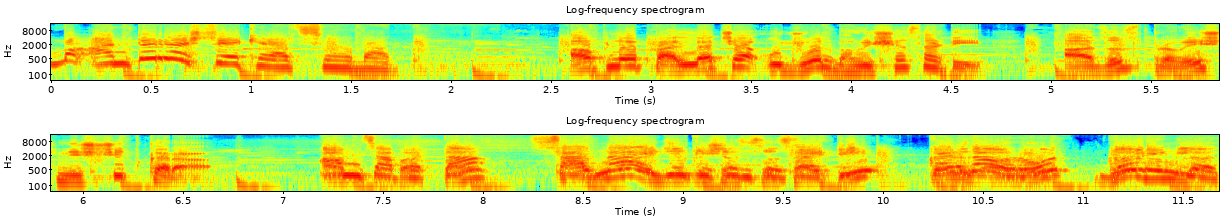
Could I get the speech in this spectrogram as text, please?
व आंतरराष्ट्रीय खेळात सहभाग. आपल्या पाल्याच्या उज्ज्वल भविष्यासाठी आजच प्रवेश निश्चित करा. आमचा पत्ता Sadhana education society Kadgaon road Gadhinglaj.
